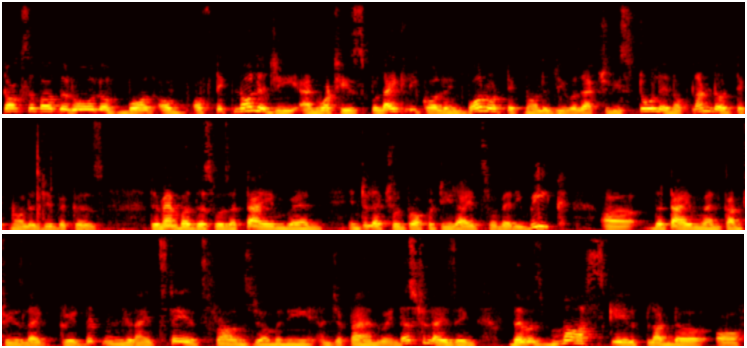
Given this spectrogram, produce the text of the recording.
talks about the role of, of, of technology and what he's politely calling borrowed technology was actually stolen or plundered technology because remember this was a time when intellectual property rights were very weak uh, the time when countries like Great Britain, United States, France, Germany, and Japan were industrializing, there was mass scale plunder of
